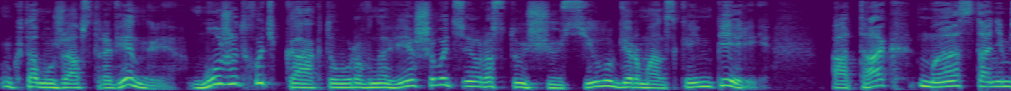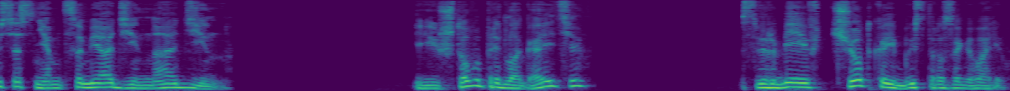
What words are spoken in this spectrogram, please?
К тому же Австро-Венгрия может хоть как-то уравновешивать растущую силу Германской империи, а так мы останемся с немцами один на один. И что вы предлагаете? Свербеев четко и быстро заговорил.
